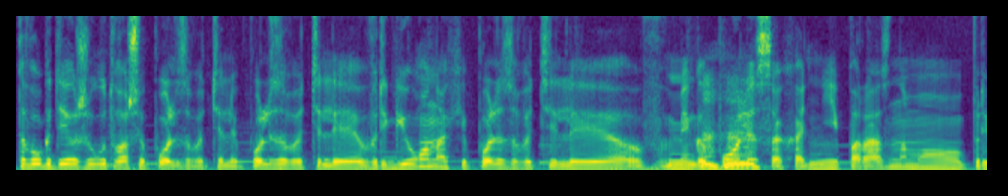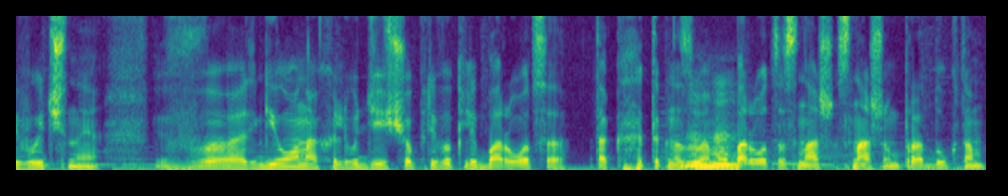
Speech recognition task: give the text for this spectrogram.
того, где живут ваши пользователи. Пользователи в регионах и пользователи в мегаполисах, uh-huh. они по-разному привычные. В регионах люди еще привыкли бороться, так, так называемо, uh-huh. бороться с, наш, с нашим продуктом.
